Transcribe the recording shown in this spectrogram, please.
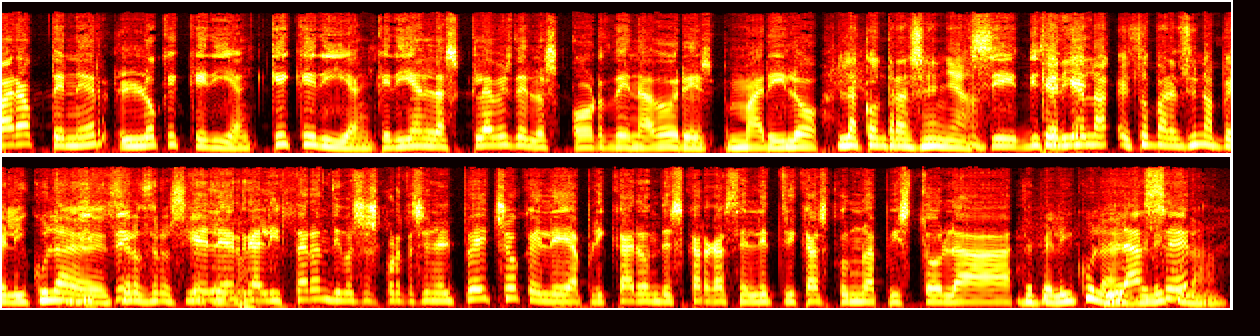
para obtener lo que querían. ¿Qué querían? Querían las claves de los ordenadores, Mariló. La contraseña. Sí, dice Querían que- la- esto parece una película de Dice 007. Que le ¿no? realizaron diversos cortes en el pecho, que le aplicaron descargas eléctricas con una pistola De película, de láser. película.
